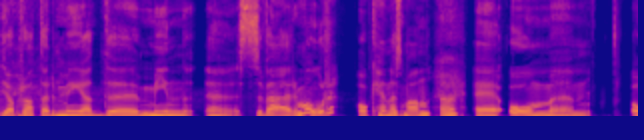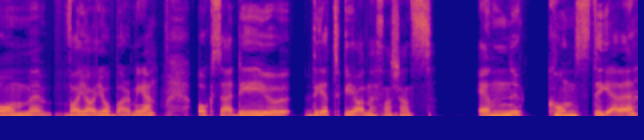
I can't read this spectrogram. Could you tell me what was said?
Jag pratade med eh, min eh, svärmor och hennes man eh, om, om vad jag jobbar med. Och så här, det, är ju, det tycker jag nästan känns ännu konstigare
